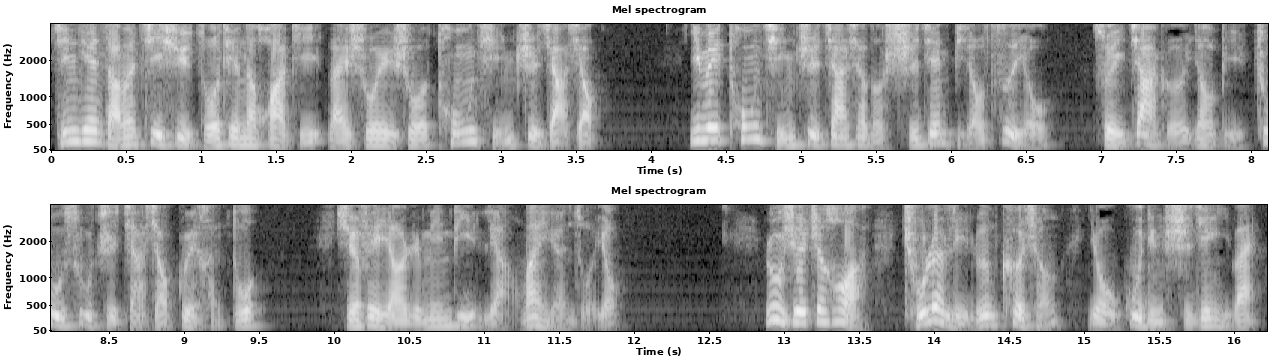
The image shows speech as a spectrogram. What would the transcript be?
今天咱们继续昨天的话题来说一说通勤制驾校。因为通勤制驾校的时间比较自由，所以价格要比住宿制驾校贵很多，学费要人民币两万元左右。入学之后啊，除了理论课程有固定时间以外，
